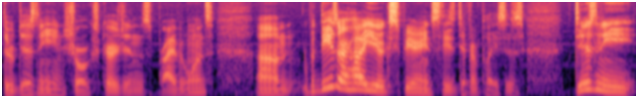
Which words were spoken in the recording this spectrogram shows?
through Disney and shore excursions private ones. Um, but these are how you experience these different places. Disney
